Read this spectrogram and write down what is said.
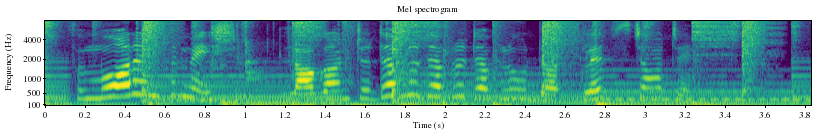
For more information log on to W W W dot clips dot www.clips.in.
